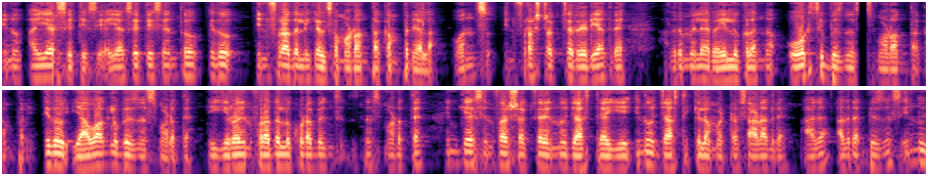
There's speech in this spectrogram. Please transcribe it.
ಇನ್ನು I R C T C I R C T C ಅಂತೂ ಇದು ಇನ್ಫ್ರಾದಲ್ಲಿ ಕೆಲಸ ಮಾಡುವಂತ ಕಂಪನಿ ಅಲ್ಲ. ಒನ್ಸ್ ಇನ್ಫ್ರಾಸ್ಟ್ರಕ್ಚರ್ ರೆಡಿ ಆದ್ರೆ ಅದ್ರ ಮೇಲೆ ರೈಲುಗಳನ್ನ ಓಡಿಸಿ ಬಿಸ್ನೆಸ್ ಮಾಡುವಂತ ಕಂಪನಿ ಇದು ಯಾವಾಗ್ಲೂ ಬಿಸ್ನೆಸ್ ಮಾಡುತ್ತೆ. ಈಗಿರೋ ಇನ್ಫ್ರಾದಲ್ಲೂ ಕೂಡ ಬಿಸ್ನೆಸ್ ಮಾಡುತ್ತೆ. ಇನ್ ಕೇಸ್ ಇನ್ಫ್ರಾಸ್ಟ್ರಕ್ಚರ್ ಇನ್ನೂ ಜಾಸ್ತಿ ಆಗಿ, ಇನ್ನೂ ಜಾಸ್ತಿ ಕಿಲೋಮೀಟರ್ಸ್ ಆಡಾದ್ರೆ ಆಗ ಅದರ ಬಿಸ್ನೆಸ್ ಇನ್ನೂ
